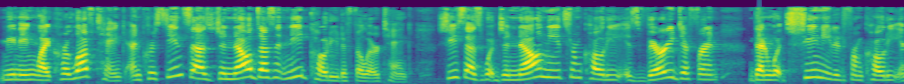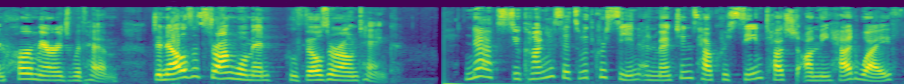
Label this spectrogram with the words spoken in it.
meaning like her love tank. And Christine says Janelle doesn't need Cody to fill her tank. She says what Janelle needs from Cody is very different than what she needed from Cody in her marriage with him. Janelle is a strong woman who fills her own tank. Next, Sukanya sits with Christine and mentions how Christine touched on the head wife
